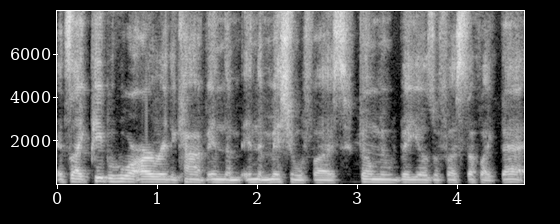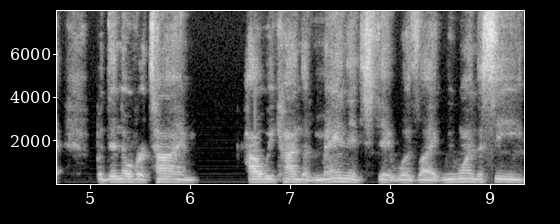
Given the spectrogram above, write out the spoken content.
it's like people who are already kind of in the in the mission with us, filming videos with us, stuff like that. But then over time, how we kind of managed it was like we wanted to see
